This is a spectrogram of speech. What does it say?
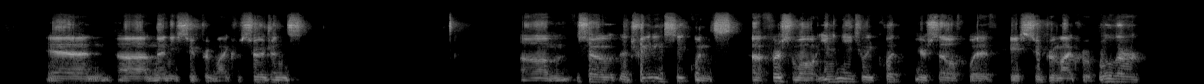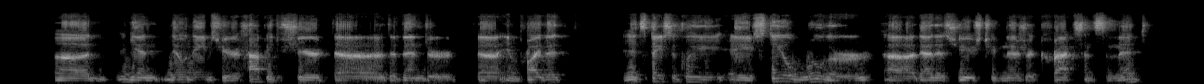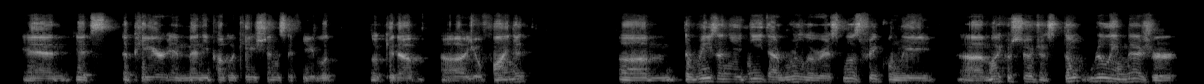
and uh, many super microsurgeons. Um, so the training sequence, uh, first of all, you need to equip yourself with a super micro ruler. Uh, again, no names here. Happy to share the, the vendor uh, in private. It's basically a steel ruler uh, that is used to measure cracks in cement, and it's appear in many publications. If you look look it up, uh, you'll find it. Um, the reason you need that ruler is most frequently uh, microsurgeons don't really measure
